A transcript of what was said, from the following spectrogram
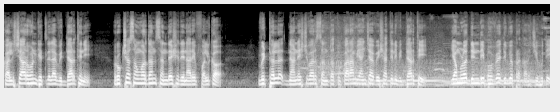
कलशारोहण घेतलेल्या विद्यार्थिनी वृक्षसंवर्धन संदेश देणारे फलक विठ्ठल ज्ञानेश्वर संत तुकाराम यांच्या वेशातील विद्यार्थी यामुळं दिंडी भव्य दिव्य प्रकारची होती.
